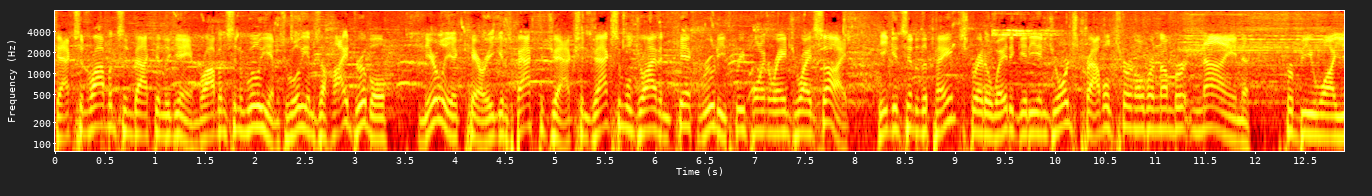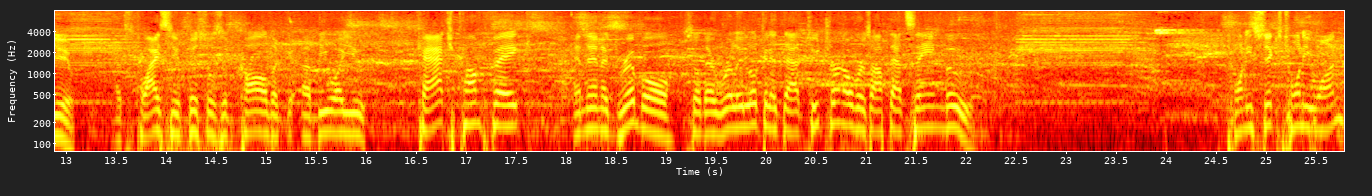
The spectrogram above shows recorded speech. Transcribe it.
Jaxson Robinson back in the game. Robinson Williams. Williams a high dribble, nearly a carry, gives back to Jaxson. Jaxson will drive and kick. Rudi three point range right side. He gets into the paint straight away to Gideon George. Travel turnover number nine for BYU. That's twice the officials have called a, a BYU catch, pump fake, and then a dribble. So they're really looking at that. Two turnovers off that same move. 26 21.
